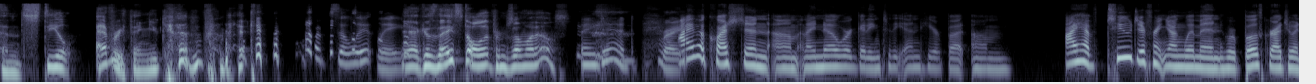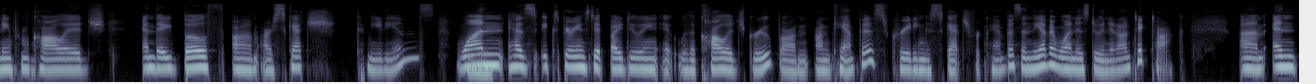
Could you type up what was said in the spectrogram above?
and steal everything you can from it Absolutely, yeah because they stole it from someone else they did. Right. I have a question, um, and I know we're getting to the end here, but um, I have two different young women who are both graduating from college, and they both um, are sketch comedians. One has experienced it by doing it with a college group on on campus, creating a sketch for campus, and the other one is doing it on TikTok. Um, and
